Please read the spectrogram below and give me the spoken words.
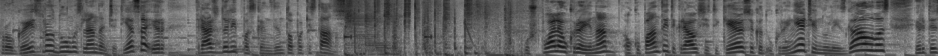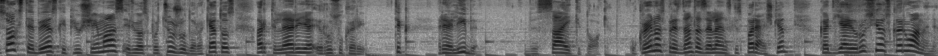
pro gaisro dūmus lendančią tiesą ir trečdalį paskandinto Pakistano. Užpuolę Ukrainą, okupantai tikriausiai tikėjosi, kad ukrainiečiai nuleis galvas ir tiesiog stebės, kaip jų šeimas ir juos pačius žudo raketos, artilerija ir rusų kariai. Tik realybė visai kitokia. Ukrainos prezidentas Zelenskis pareiškė, kad jei Rusijos kariuomenė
